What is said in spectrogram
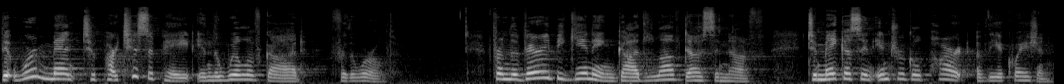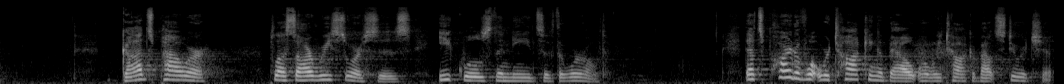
that we're meant to participate in the will of God for the world. From the very beginning, God loved us enough to make us an integral part of the equation. God's power plus our resources equals the needs of the world. That's part of what we're talking about when we talk about stewardship.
